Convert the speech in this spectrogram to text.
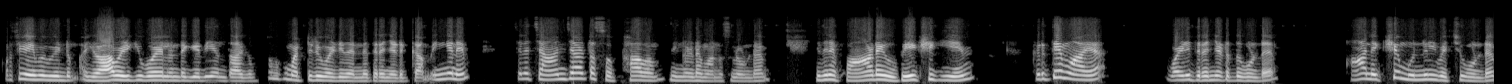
കുറച്ച് കഴിയുമ്പോൾ വീണ്ടും അയ്യോ ആ വഴിക്ക് പോയാൽ എന്റെ ഗതി എന്താകും? നമുക്ക് മറ്റൊരു വഴി തന്നെ തിരഞ്ഞെടുക്കാം. ഇങ്ങനെ ചില ചാഞ്ചാട്ട സ്വഭാവം നിങ്ങളുടെ മനസ്സിലുണ്ട്. ഇതിനെ പാടെ ഉപേക്ഷിക്കുകയും കൃത്യമായ വഴി തിരഞ്ഞെടുത്തുകൊണ്ട് ആ ലക്ഷ്യം മുന്നിൽ വെച്ചുകൊണ്ട്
